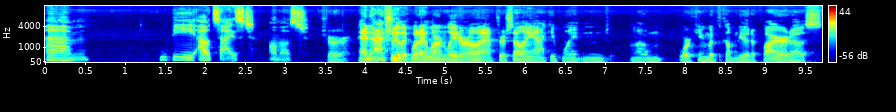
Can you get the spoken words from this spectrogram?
um be outsized almost. Sure. And actually, like what I learned later on after selling AccuPoint and um, working with the company that acquired us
